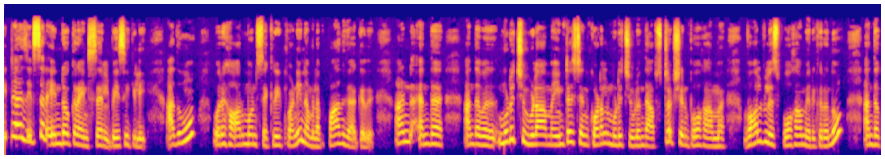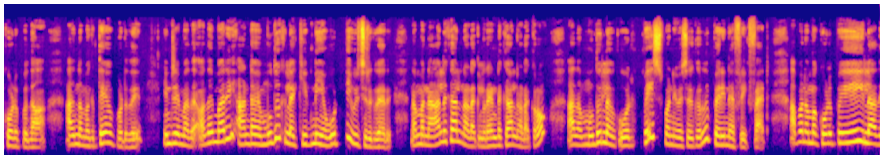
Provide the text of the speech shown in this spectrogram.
It has its an endocrine cell basically அதுவும் ஒரு ஹார்மோன் செக்ரேட் பண்ணி நம்மளை பாதுகாக்குது. அண்ட் அந்த அந்த முடிச்சு விழாமல் இன்டெஸ்டின் குடல் முடிச்சு விழுந்து அப்ஸ்ட்ரக்ஷன் போகாமல் வால்வ்லெஸ் போகாமல் இருக்கிறதும் அந்த கொழுப்பு தான். அது நமக்கு தேவைப்படுது. இன்றைய மத அதே மாதிரி ஆண்டவன் முதுகில் கிட்னியை ஒட்டி வச்சிருக்கிறாரு. நம்ம நாலு கால் நடக்கல ரெண்டு கால் நடக்கிறோம். அதை முதுகில் பேஸ்ட் பண்ணி வச்சிருக்கிறது பெரினெஃப்ரிக் ஃபேட் அப்போ நம்ம கொழுப்பே இல்லாத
